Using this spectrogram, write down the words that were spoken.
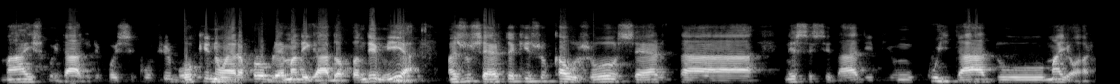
mais cuidado. Depois se confirmou que não era problema ligado à pandemia, mas o certo é que isso causou certa necessidade de um cuidado maior.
